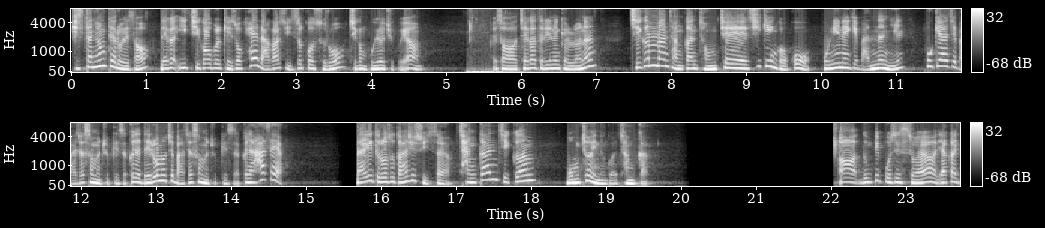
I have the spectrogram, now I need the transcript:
비슷한 형태로 해서 내가 이 직업을 계속 해 나갈 수 있을 것으로 지금 보여지고요. 그래서 제가 드리는 결론은 지금만 잠깐 정체 시기인 거고 본인에게 맞는 일 포기하지 마셨으면 좋겠어요. 그냥 내려놓지 마셨으면 좋겠어요. 그냥 하세요. 나이 들어서도 하실 수 있어요. 잠깐 지금 멈춰 있는 거예요. 잠깐. 아 눈빛 보시서 좋아요. 약간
